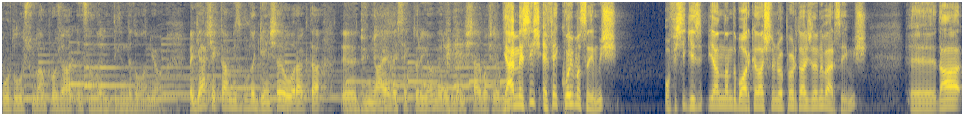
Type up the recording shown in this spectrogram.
Burada oluşturulan projeler insanların dilinde dolanıyor. Ve gerçekten biz burada gençler olarak da e, dünyaya ve sektöre yön verebilen işler başarabiliyoruz. Yani mesela hiç efekt koymasaymış. Ofisi gezip bir yandan da bu arkadaşların röportajlarını verseymiş. e, daha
